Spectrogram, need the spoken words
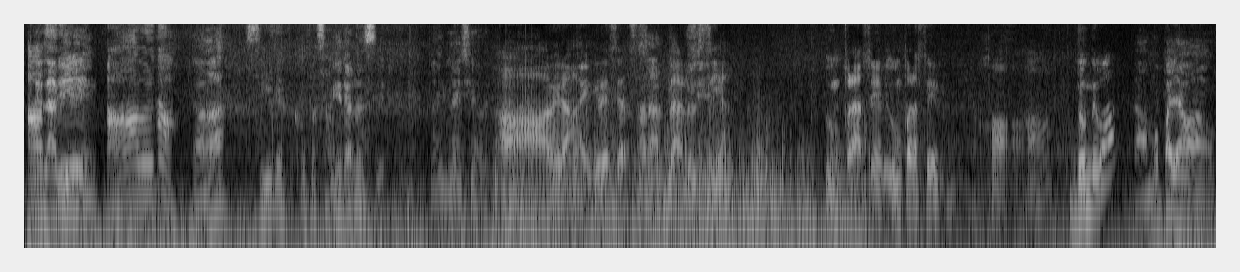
Ah, de la sí. Virgen. Ah, ¿verdad? Ajá. Sí, de Copa Santa Mírala. Lucía. La iglesia. Ah, mira, la iglesia Santa, Santa Lucía. Lucía. Un placer, un placer. Ah, ¿Dónde va? Vamos para allá abajo.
